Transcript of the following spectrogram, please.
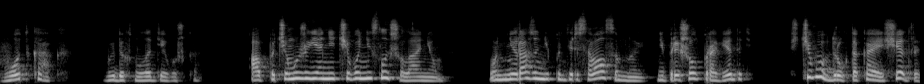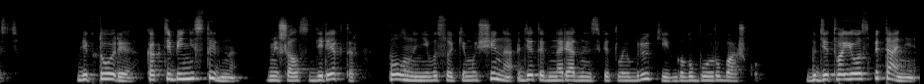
Вот как, выдохнула девушка. А почему же я ничего не слышала о нем? Он ни разу не поинтересовался мной, не пришел проведать. С чего вдруг такая щедрость? Виктория, как тебе не стыдно? Вмешался директор, полный невысокий мужчина, одетый в нарядные светлые брюки и голубую рубашку. Где твое воспитание?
